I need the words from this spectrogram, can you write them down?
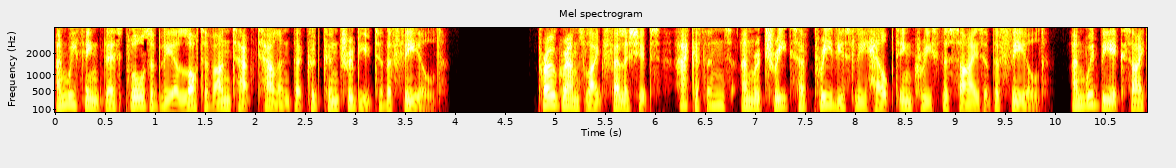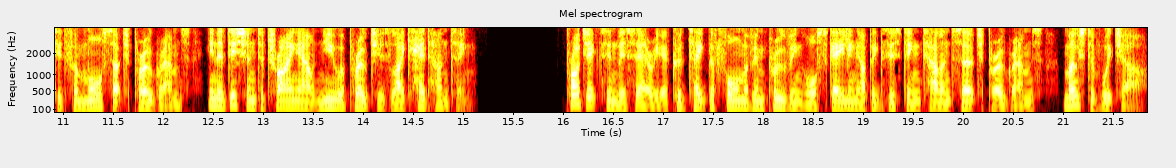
and we think there's plausibly a lot of untapped talent that could contribute to the field. Programs like fellowships, hackathons, and retreats have previously helped increase the size of the field, and we'd be excited for more such programs, in addition to trying out new approaches like headhunting. Projects in this area could take the form of improving or scaling up existing talent search programs, most of which are,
